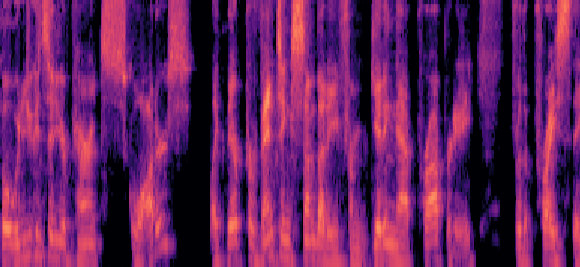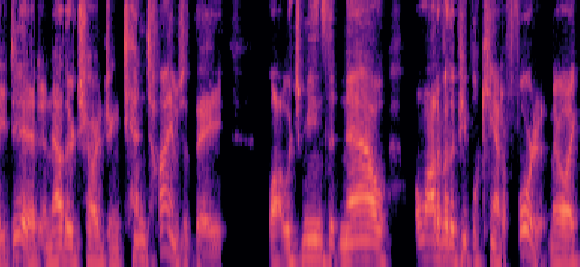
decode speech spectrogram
but would you consider your parents squatters? Like they're preventing somebody from getting that property for the price they did. And now they're charging 10 times what they bought, which means that now a lot of other people can't afford it. And they're like,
